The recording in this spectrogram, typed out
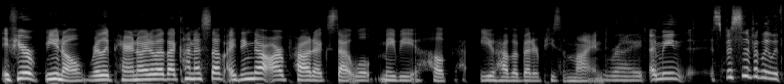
if you're, you know, really paranoid about that kind of stuff, I think there are products that will maybe help you have a better peace of mind. Right. I mean, specifically with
